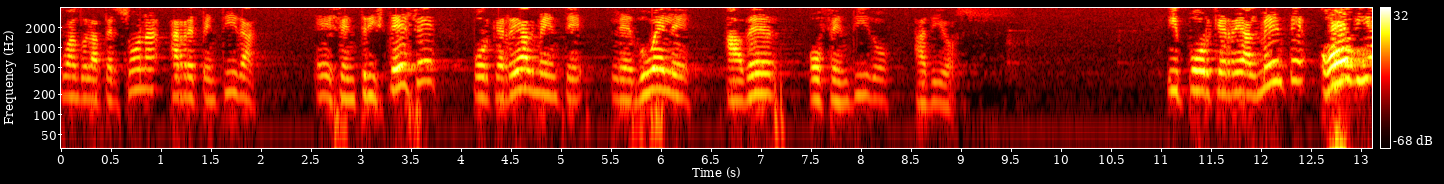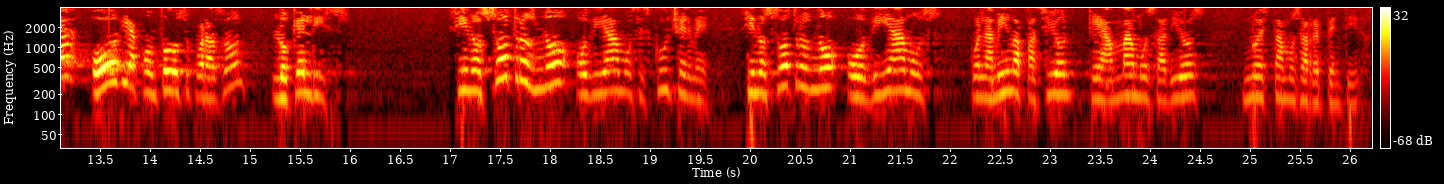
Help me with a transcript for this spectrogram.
cuando la persona arrepentida se entristece porque realmente le duele haber ofendido a Dios. Y porque realmente odia, odia con todo su corazón lo que Él hizo. Si nosotros no odiamos, escúchenme, si nosotros no odiamos con la misma pasión que amamos a Dios, no estamos arrepentidos.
